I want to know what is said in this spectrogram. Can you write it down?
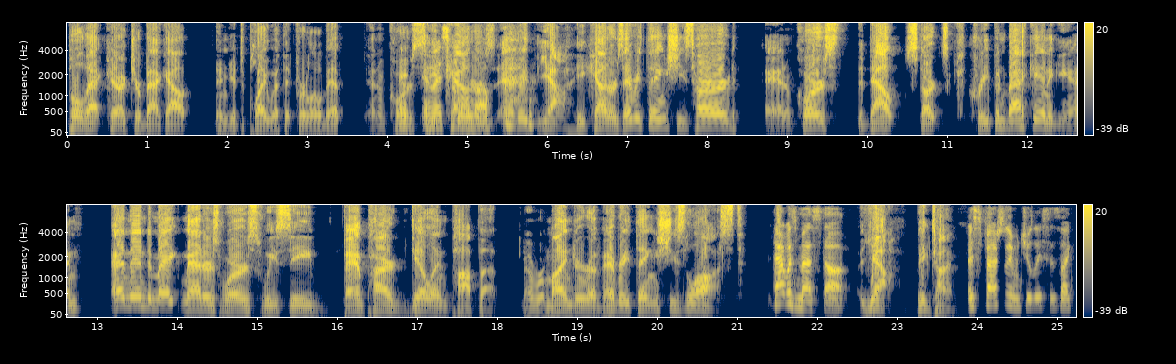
pull that character back out and get to play with it for a little bit. And of course, it he was cool, counters every, yeah, he counters everything she's heard. And of course, the doubt starts creeping back in again. And then to make matters worse, we see vampire Dylan pop up, a reminder of everything she's lost. That was messed up, Yeah, big time. especially when Julius is like,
